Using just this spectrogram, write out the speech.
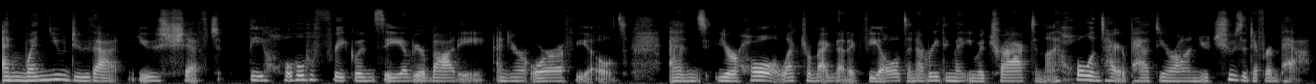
And when you do that, you shift the whole frequency of your body and your aura field and your whole electromagnetic field and everything that you attract and the whole entire path you're on. You choose a different path.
